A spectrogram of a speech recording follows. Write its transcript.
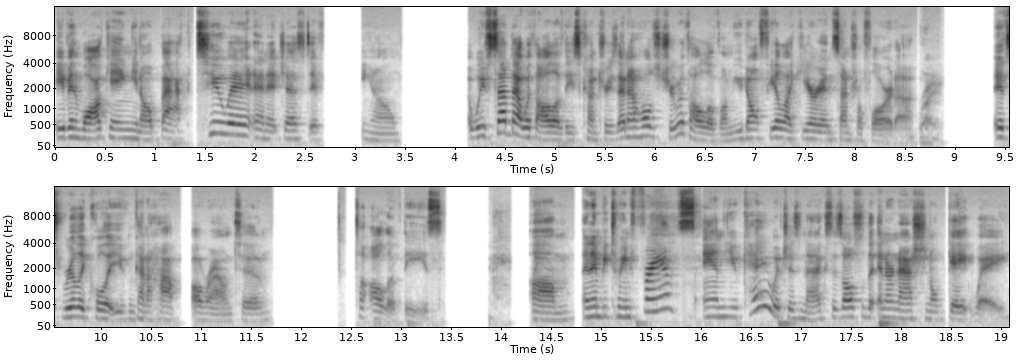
even walking, you know, back to it. And it just, if, you know, we've said that with all of these countries and it holds true with all of them. You don't feel like you're in Central Florida. right. It's really cool that you can kind of hop around to, to all of these. Um, and in between France and UK, which is next, is also the International Gateway.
